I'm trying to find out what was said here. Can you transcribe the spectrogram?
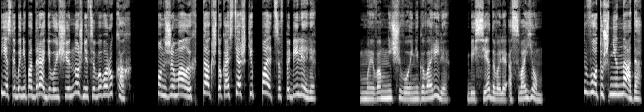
если бы не подрагивающие ножницы в его руках. Он сжимал их так, что костяшки пальцев побелели. «Мы вам ничего и не говорили. Беседовали о своем». «Вот уж не надо!»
